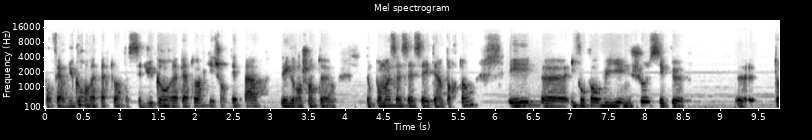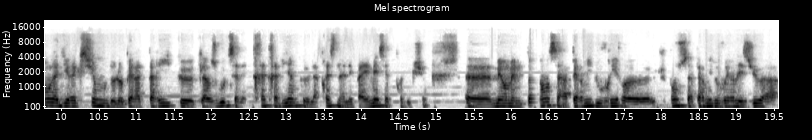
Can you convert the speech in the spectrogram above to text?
pour faire du grand répertoire parce que c'est du grand répertoire qui est chanté par les grands chanteurs donc pour moi ça ça, ça a été important et euh, il faut pas oublier une chose c'est que euh, tant la direction de l'Opéra de Paris que Klaus Guth savait très très bien que la presse n'allait pas aimer cette production. Euh, mais en même temps, ça a permis d'ouvrir, euh, je pense, ça a permis d'ouvrir les yeux à,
